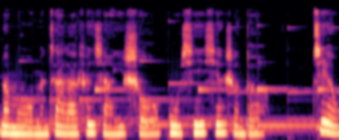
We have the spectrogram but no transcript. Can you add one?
那么，我们再来分享一首木心先生的《借我》。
